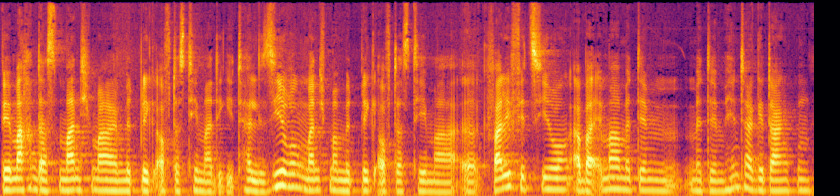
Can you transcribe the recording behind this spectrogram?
Wir machen das manchmal mit Blick auf das Thema Digitalisierung, manchmal mit Blick auf das Thema äh, Qualifizierung, aber immer mit dem, mit dem Hintergedanken,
